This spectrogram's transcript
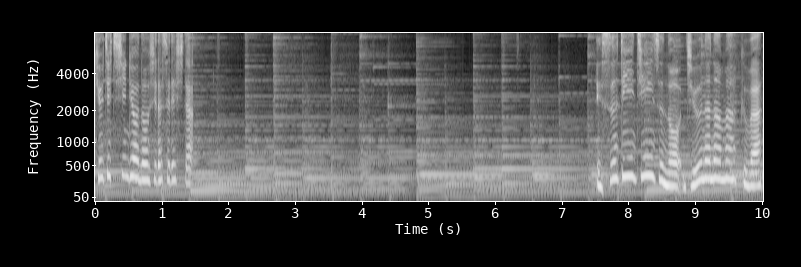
休日診療のお知らせでした。SDGs の17マークは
